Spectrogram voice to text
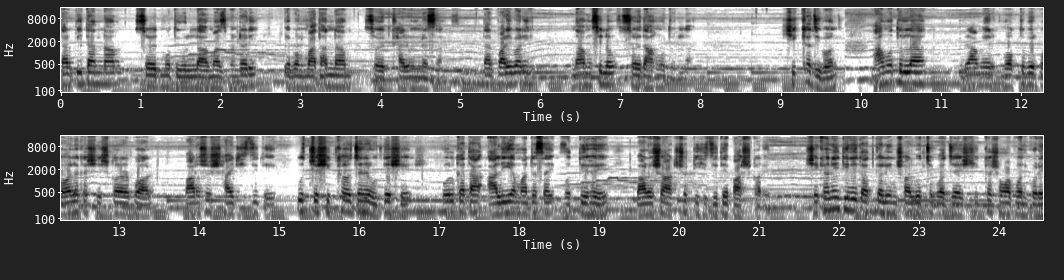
তার পিতার নাম সৈয়দ মতিউল্লাহ মাঝভান্ডারি এবং মাতার নাম সৈয়দ খায়রুন্নেসা তার পারিবারিক নাম ছিল সৈয়দ আহমদুল্লাহ। শিক্ষা জীবন আহমদুল্লাহ গ্রামের বক্তব্যের পড়ালেখা শেষ করার পর বারোশো ষাট হিজড়িতে উচ্চশিক্ষা অর্জনের উদ্দেশ্যে কলকাতা আলিয়া মাদ্রাসায় ভর্তি হয়ে বারোশো আটষট্টি হিজড়িতে পাশ করেন। সেখানেই তিনি তৎকালীন সর্বোচ্চ পর্যায়ে শিক্ষা সমাপন করে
